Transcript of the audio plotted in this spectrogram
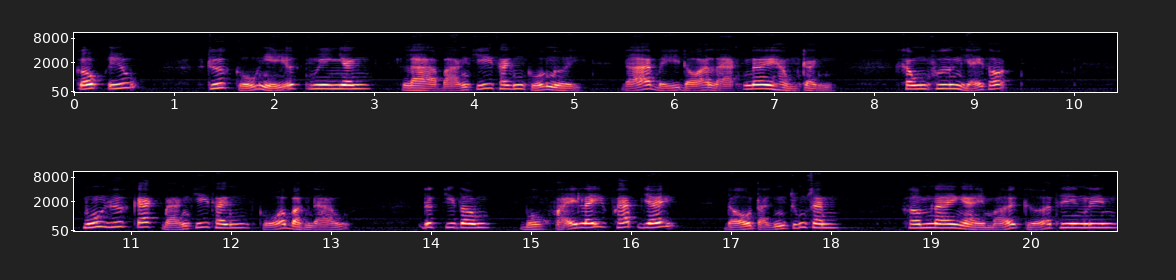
cốt yếu, trước cũ nhị ức nguyên nhân là bạn chí thân của người đã bị đọa lạc nơi hồng trần, không phương giải thoát. Muốn rước các bạn chí thân của bần đạo, Đức Chí Tôn buộc phải lấy pháp giới độ tận chúng sanh. Hôm nay Ngài mở cửa thiên liêng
